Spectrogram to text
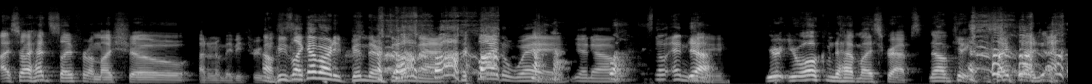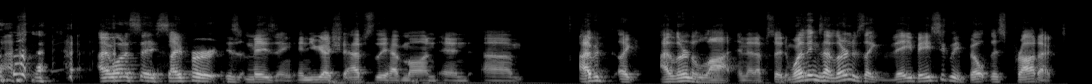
I so I had Cypher on my show. I don't know, maybe three. Oh, he's ago. like, I've already been there, done that. by the way, you know, so envy. Yeah, you're you're welcome to have my scraps. No, I'm kidding. Cypher, I, I want to say Cypher is amazing, and you guys should absolutely have him on. And um, I would like I learned a lot in that episode. And one of the things I learned is like they basically built this product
